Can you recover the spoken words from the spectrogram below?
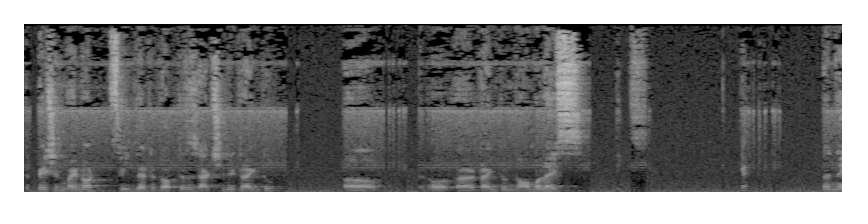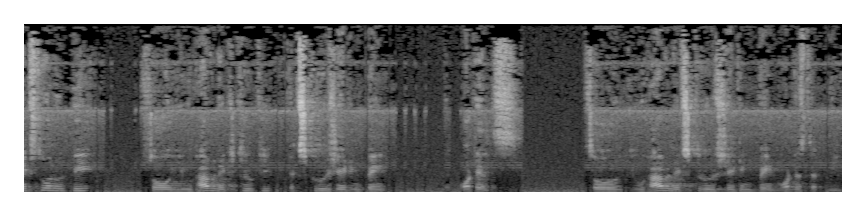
the patient might not feel that the doctor is actually trying to, uh, you know, uh, trying to normalize. Okay. The next one would be, so you have an excruciating pain. Then what else? So you have an excruciating pain. What does that mean?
